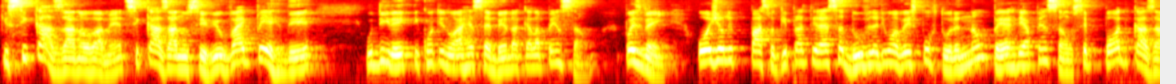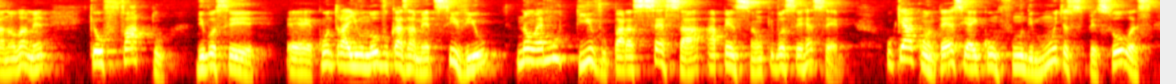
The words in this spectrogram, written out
que se casar novamente, se casar no civil, vai perder o direito de continuar recebendo aquela pensão. Pois bem, hoje eu lhe passo aqui para tirar essa dúvida de uma vez por todas. Não perde a pensão. Você pode casar novamente, que o fato de você é, contrair um novo casamento civil não é motivo para cessar a pensão que você recebe. O que acontece, e aí confunde muitas pessoas,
